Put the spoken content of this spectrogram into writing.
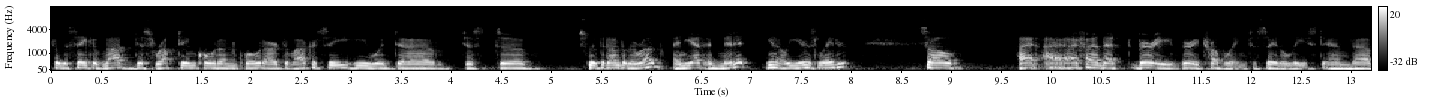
for the sake of not disrupting, quote unquote, our democracy, he would uh, just uh, sweep it under the rug and yet admit it, you know, years later. So I, I find that very, very troubling to say the least. And, uh,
